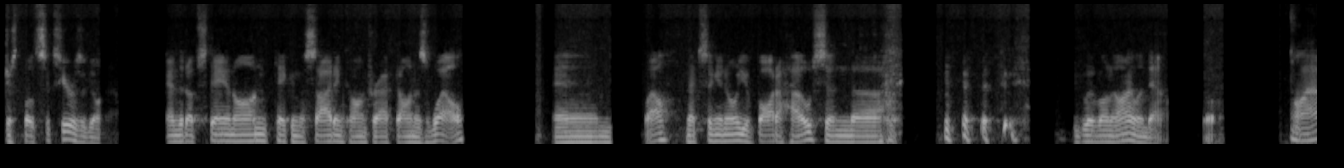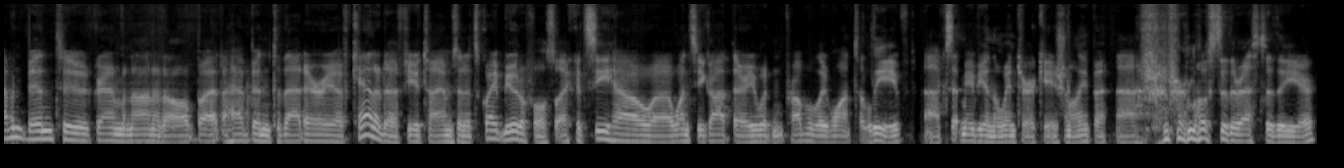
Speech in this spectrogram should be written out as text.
just about six years ago now. Ended up staying on, taking the siding contract on as well. And well, next thing you know, you've bought a house and uh, you live on an island now. So well, I haven't been to Grand Manan at all, but I have been to that area of Canada a few times, and it's quite beautiful. So I could see how uh, once you got there, you wouldn't probably want to leave, uh, except maybe in the winter occasionally. But uh, for most of the rest of the year,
